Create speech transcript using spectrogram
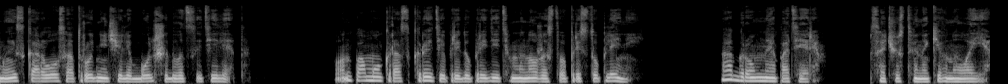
Мы с Карло сотрудничали больше 20 лет. Он помог раскрыть и предупредить множество преступлений. Огромная потеря. Сочувственно кивнула я.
